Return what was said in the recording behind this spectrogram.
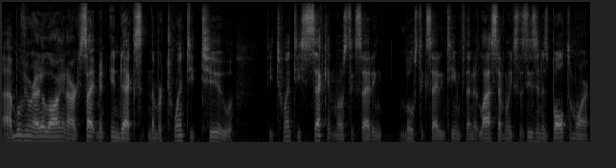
Uh, moving right along in our excitement index, number twenty-two, the twenty-second most exciting, most exciting team for the last seven weeks of the season is Baltimore.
